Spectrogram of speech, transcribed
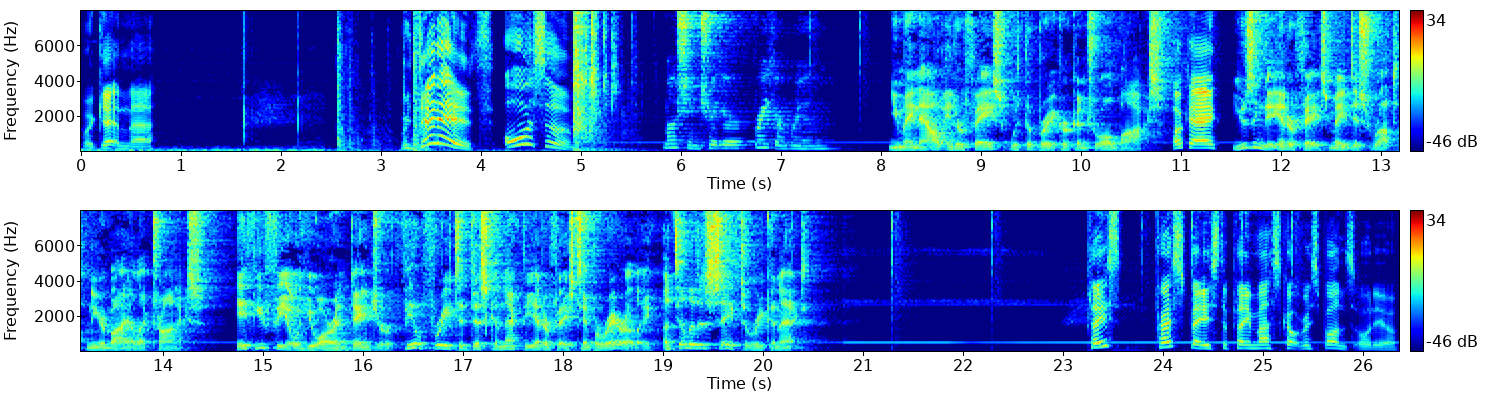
We're getting there. We did it! Awesome! Motion trigger breaker room. You may now interface with the breaker control box. Okay. Using the interface may disrupt nearby electronics. If you feel you are in danger, feel free to disconnect the interface temporarily until it is safe to reconnect. Place, press space to play mascot response audio.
